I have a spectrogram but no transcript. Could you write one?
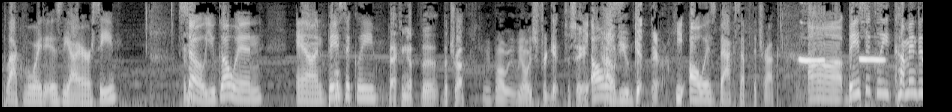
Black Void is the IRC. So you go in, And basically, Backing up the, the truck, we've always, we always forget to say, always- how do you get there? he always backs up the truck. Uh, basically, come into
